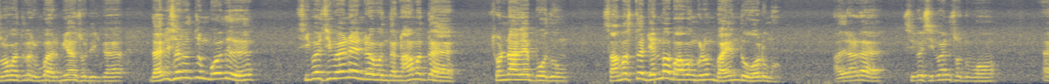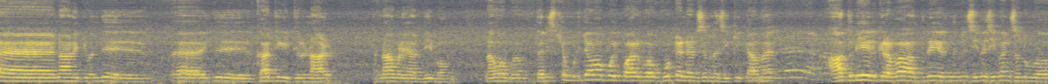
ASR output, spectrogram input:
ஸ்லோகத்தில் ரொம்ப அருமையாக சொல்லியிருக்க தரிசனத்தும் போது சிவசிவன் என்ற அந்த நாமத்தை சொன்னாலே போதும். சமஸ்த ஜென்ம பாவங்களும் பயந்து ஓடுமா? அதனால் சிவசிவன் சொல்லுவோம். நாளைக்கு வந்து இது கார்த்திகை திருநாள் அண்ணாமலையார் தீபம். நம்ம தரிசிக்க முடிஞ்சாவா போய் பாருங்க. கூட்ட நெரிசலில் சிக்கிக்காமல் ஆற்றுலேயே இருக்கிறவா ஆற்றுலேயே இருந்துன்னு சிவசிவன் சொல்லுங்கோ.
